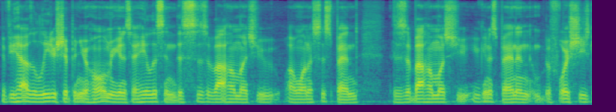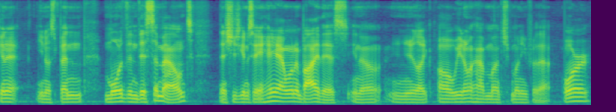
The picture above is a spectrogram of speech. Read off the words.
If you have the leadership in your home, you're gonna say, "Hey, listen, this is about how much you I want us to spend. This is about how much you, you're gonna spend." And before she's gonna you know spend more than this amount, then she's gonna say, "Hey, I want to buy this," you know, and you're like, "Oh, we don't have much money for that," or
